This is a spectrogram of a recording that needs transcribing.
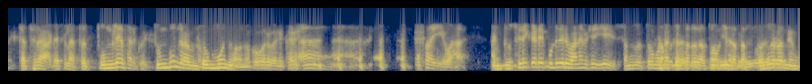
कचरा अडकला तर तुंबल्यासारखं होईल. तुंबून राहू नको. तुंबून जाऊ नको बरोबर आहे खरं हा. कसा ये वाहा. आणि दुसरीकडे कुठेतरी वाहण्यापेक्षा ये समुद्र तो म्हणा कचरा जातो मी जातो समुद्रात नेऊन.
